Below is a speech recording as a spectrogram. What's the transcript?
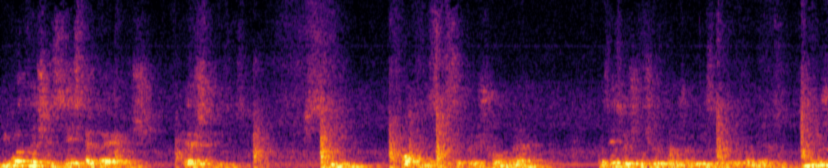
И вот, значит, здесь такая вещь. R' здесь. Пси, комплексно сопряженная. Вот здесь очень четко нужно выписывать эту комбинацию. Минус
